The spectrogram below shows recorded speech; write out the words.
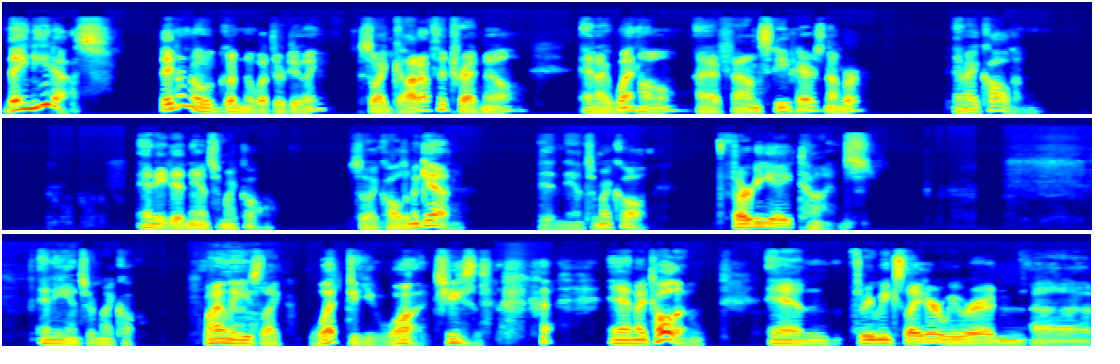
They need us. They don't know going to know what they're doing. So I got off the treadmill and I went home and I found Steve Hare's number and I called him. And he didn't answer my call. So I called him again. Didn't answer my call. 38 times. And he answered my call. Finally, Wow. he's like, What do you want? Jesus. and I told him. And three weeks later, we were in uh,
